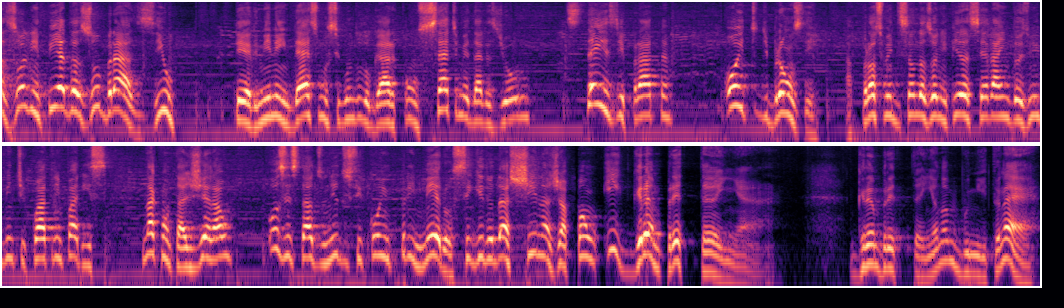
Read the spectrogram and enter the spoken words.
Nas Olimpíadas, o Brasil termina em 12 lugar com 7 medalhas de ouro, 6 de prata, 8 de bronze. A próxima edição das Olimpíadas será em 2024 em Paris. Na contagem geral, os Estados Unidos ficou em primeiro, seguido da China, Japão e Grã-Bretanha. Grã-Bretanha, é nome bonito, né?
